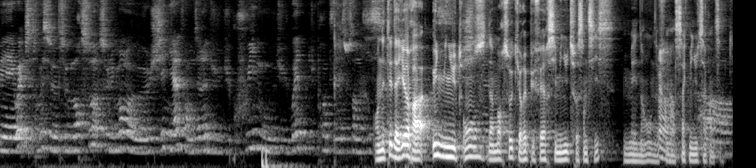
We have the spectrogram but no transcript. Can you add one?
Mais ouais, j'ai trouvé ce, ce morceau absolument euh, génial. Enfin, on dirait du, du Queen ou du, ouais, du prog des années 70. On était d'ailleurs à 1 minute 11 d'un morceau qui aurait pu faire 6 minutes 66. Mais non, on a fait Ah. un 5 minutes 55. Ah.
